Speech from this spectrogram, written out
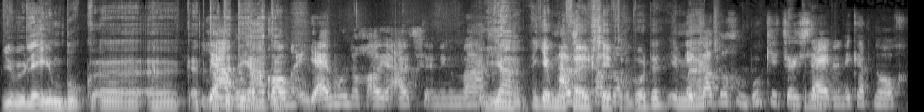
jubileumboek, eh eh het ja, moet nog komen en jij moet nog al je uitzendingen maken. Ja, En jij moet Nou, ik had 75 nog- worden in Ik maart. had nog een boekje terzijde en ik heb nog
